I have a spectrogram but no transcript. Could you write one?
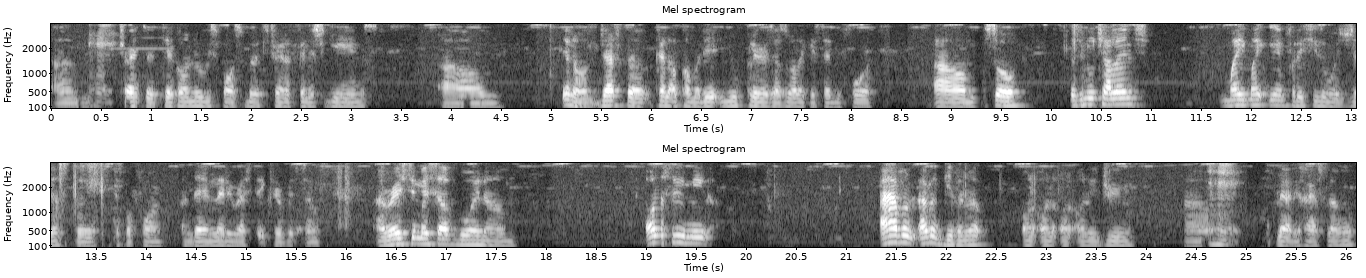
Um, Mhm. trying to take on new responsibility, trying to finish games. Um, you know, just to kind of accommodate new players as well, like I said before. Um, so there's a new challenge. My my aim for the season was just to, to perform and then let the rest take care of itself. I really see myself going. Um, honestly, I mean, I haven't I haven't given up on on, on, on a dream um, Mhm. to play at the highest level,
